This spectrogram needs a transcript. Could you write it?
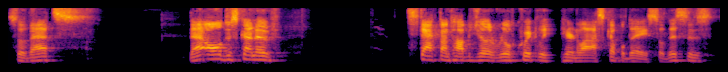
so that's that all just kind of stacked on top of each other real quickly here in the last couple days. So this is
